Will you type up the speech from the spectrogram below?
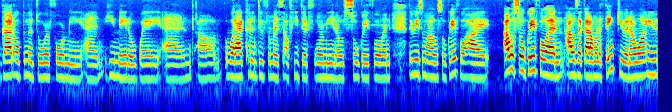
God opened the door for me and He made a way. And um, what I couldn't do for myself, He did for me, and I was so grateful. And the reason why I was so grateful, I I was so grateful and I was like, God, I want to thank you. And I want you,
